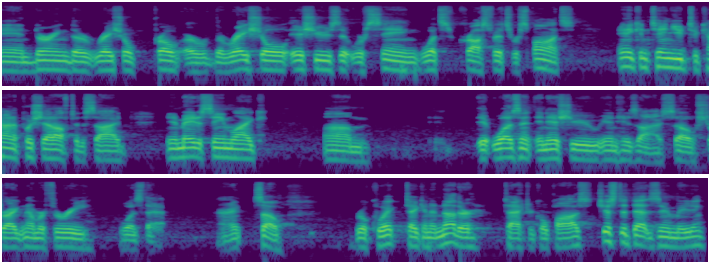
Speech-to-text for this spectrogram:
and during the racial pro or the racial issues that we're seeing, what's CrossFit's response? And he continued to kind of push that off to the side. And it made it seem like um, it wasn't an issue in his eyes. So strike number three was that. All right. So real quick, taking another tactical pause just at that Zoom meeting.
